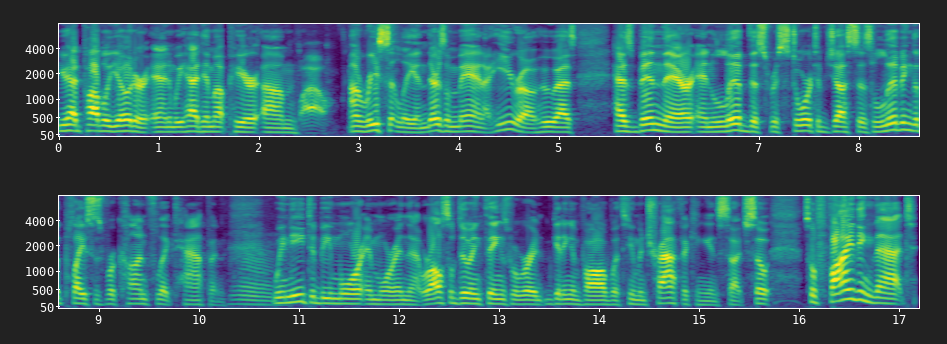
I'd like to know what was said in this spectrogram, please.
You had Pablo Yoder, and we had him up here um, Wow. uh, recently, and there's a man, a hero, who has has been there and lived this restorative justice, living the places where conflict happened. We need to be more and more in that. We're also doing things where we're getting involved with human trafficking and such. So, so finding that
